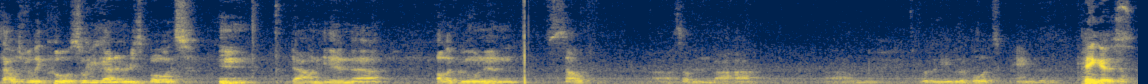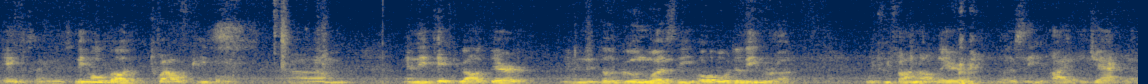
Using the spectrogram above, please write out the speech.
That was really cool. So we got into these boats down in uh, a lagoon in south, uh, southern Baja. Um, What was the name of the boats? Panga? Fingers. Eight, They hold about 12 people. Um, And they take you out there, and the lagoon was the Ojo de Liebre, which we found out later was the eye of the jackrabbit.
